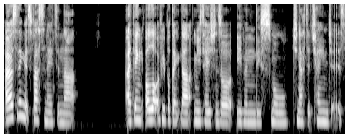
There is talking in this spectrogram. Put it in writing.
I also think it's fascinating that I think a lot of people think that mutations or even these small genetic changes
